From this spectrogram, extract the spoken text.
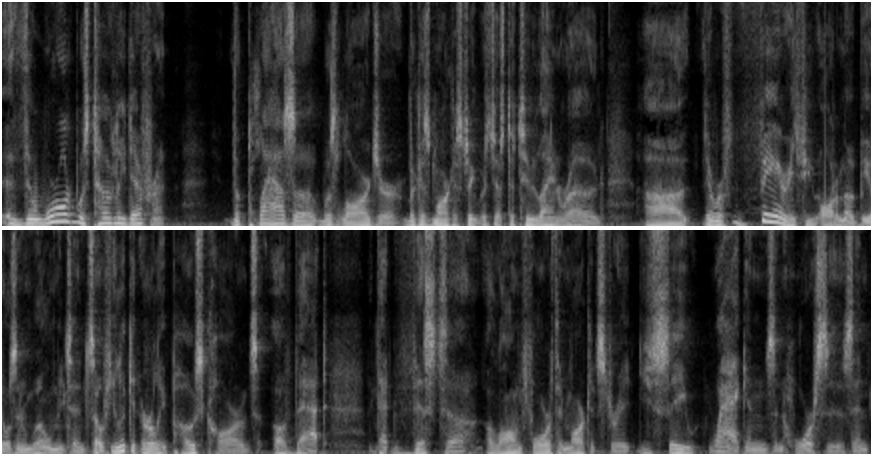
the world was totally different the plaza was larger because Market Street was just a two lane road. Uh, there were very few automobiles in Wilmington. So if you look at early postcards of that that vista along Fourth and Market Street, you see wagons and horses and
